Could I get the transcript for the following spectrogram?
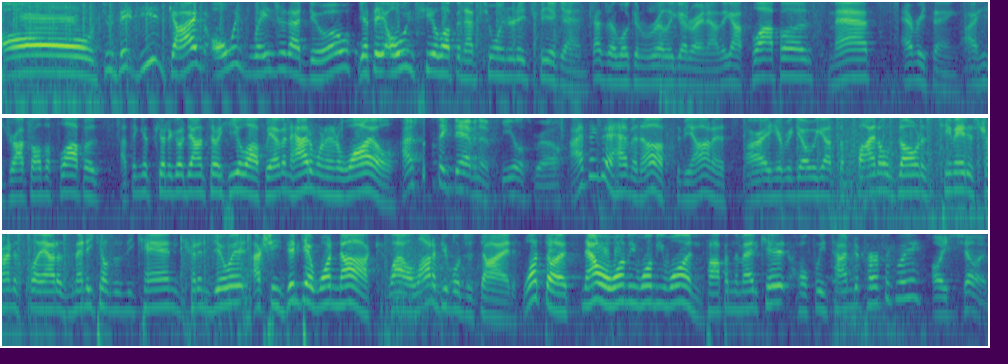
Oh, dude, they, these guys always laser that duo, yet they always heal up and have 200 HP again. Guys are looking really good right now. They got floppers, mats, everything. All right, he dropped all the floppers. I think it's going to go down to a heal off. We haven't had one in a while. I just don't think they have enough heals, bro. I think they have enough, to be honest. All right, here we go. We got the final zone. His teammate is trying to slay out as many kills as he can. He couldn't do it. Actually, he did get one knock. Wow, a lot of people just died. What the? It's now a 1v1v1. Popping the med kit. Hopefully timed it perfectly. Oh, he's chilling.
